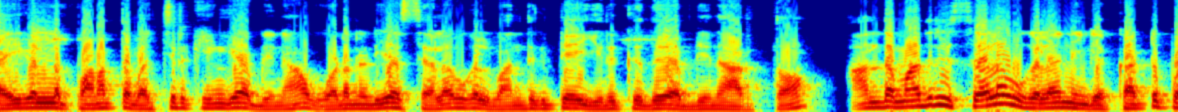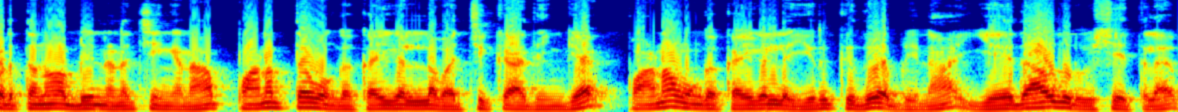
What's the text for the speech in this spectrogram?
கைகளில் பணத்தை வச்சிருக்கீங்க அப்படின்னா உடனடியாக செலவுகள் வந்துக்கிட்டே இருக்குது அப்படின்னு அர்த்தம். அந்த மாதிரி செலவுகளை நீங்க கட்டுப்படுத்தணும் அப்படின்னு நினைச்சீங்கன்னா பணத்தை உங்க கைகளில் வச்சுக்காதீங்க. பணம் உங்க கைகளில் இருக்குது அப்படின்னா ஏதாவது ஒரு விஷயத்துல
